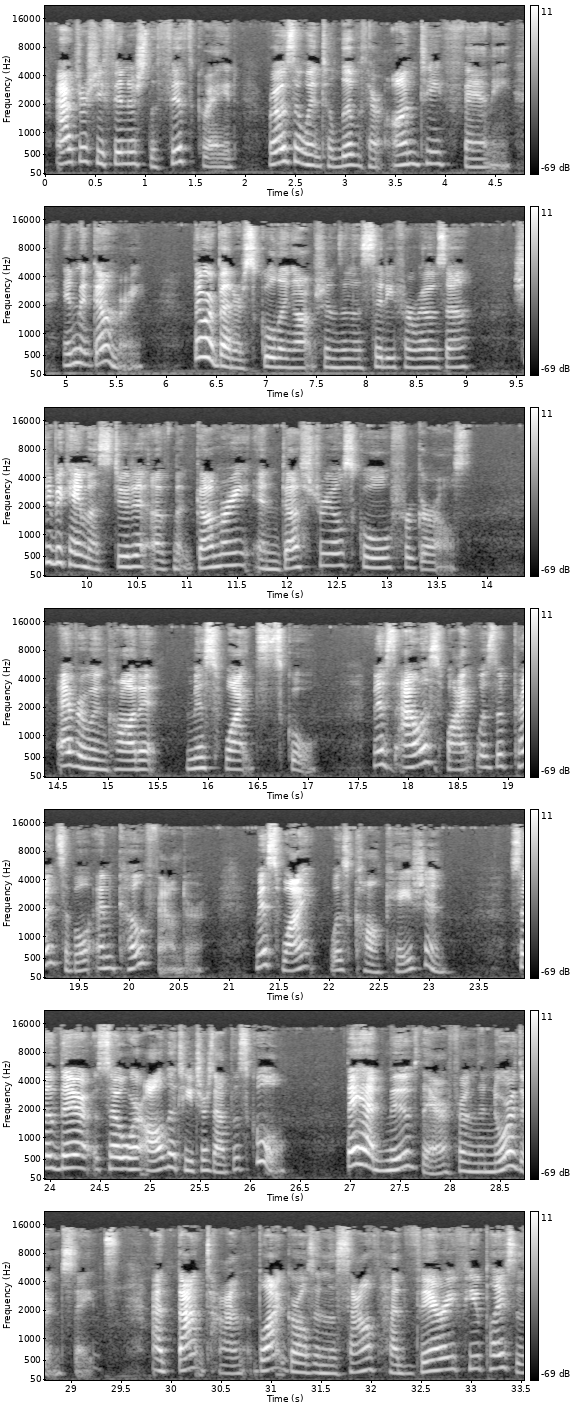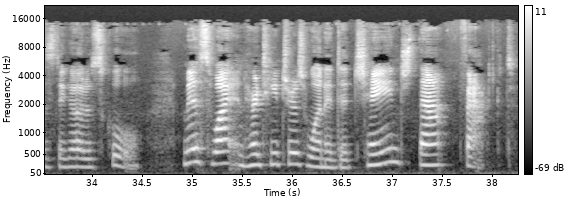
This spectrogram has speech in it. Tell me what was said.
After she finished the fifth grade, Rosa went to live with her Auntie Fanny in Montgomery. There were better schooling options in the city for Rosa. She became a student of Montgomery Industrial School for Girls. Everyone called it Miss White's School. Miss Alice White was the principal and co founder. Miss White was Caucasian. So there so were all the teachers at the school. They had moved there from the northern states. At that time, black girls in the South had very few places to go to school. Miss White and her teachers wanted to change that fact.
